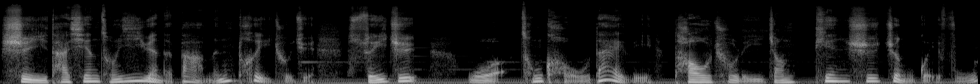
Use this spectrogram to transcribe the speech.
示意他先从医院的大门退出去，随之。我从口袋里掏出了一张天师镇鬼符。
